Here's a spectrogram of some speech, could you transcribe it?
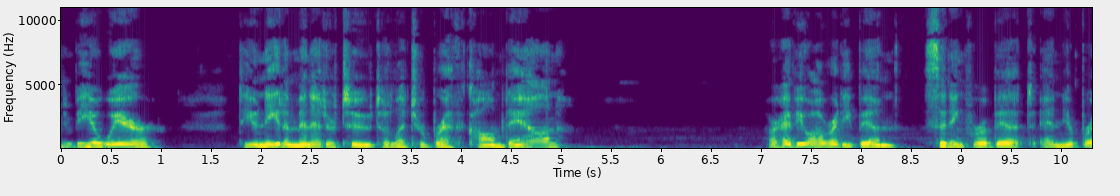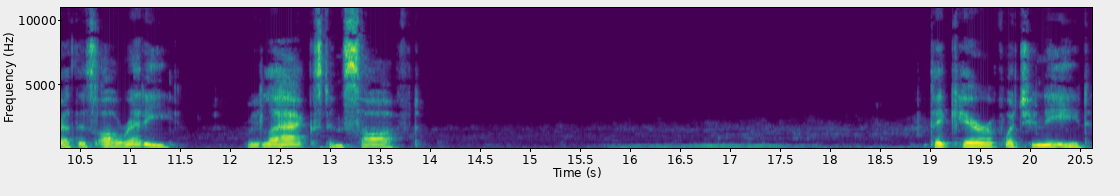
And be aware. Do you need a minute or two to let your breath calm down? Or have you already been sitting for a bit and your breath is already relaxed and soft? Take care of what you need.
